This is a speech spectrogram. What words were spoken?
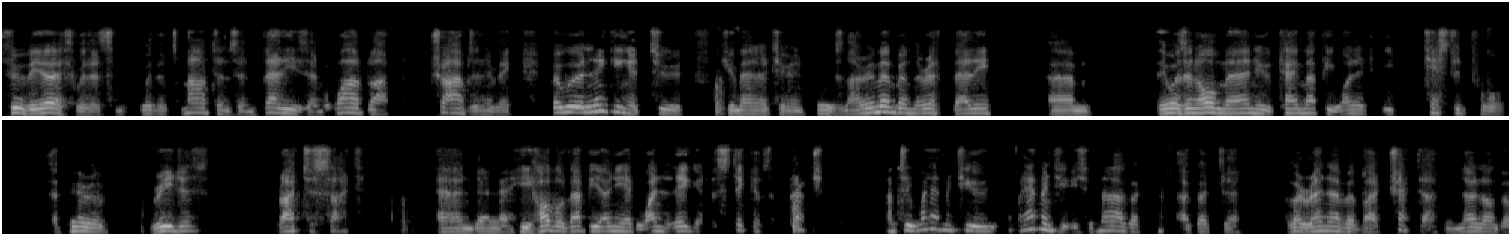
through the earth with its with its mountains and valleys and wildlife, and tribes and everything. But we were linking it to humanitarian causes. And I remember in the Rift Valley, um, there was an old man who came up. He wanted to be tested for a pair of readers, right to sight. And uh, he hobbled up. He only had one leg and a stick as a crutch. I said, "What happened to you? What happened to you?" He said, "No, I got, I got, uh, I got run over by a tractor. I can no longer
